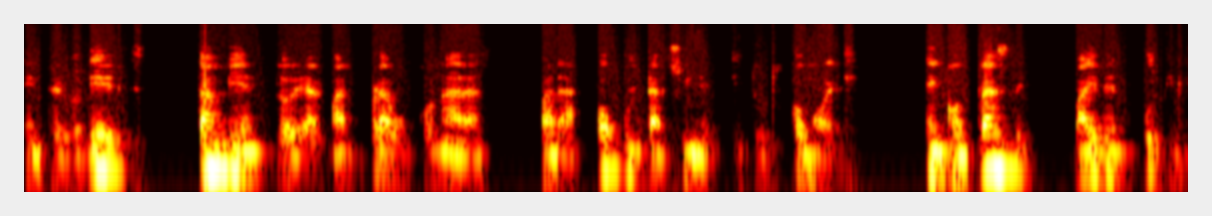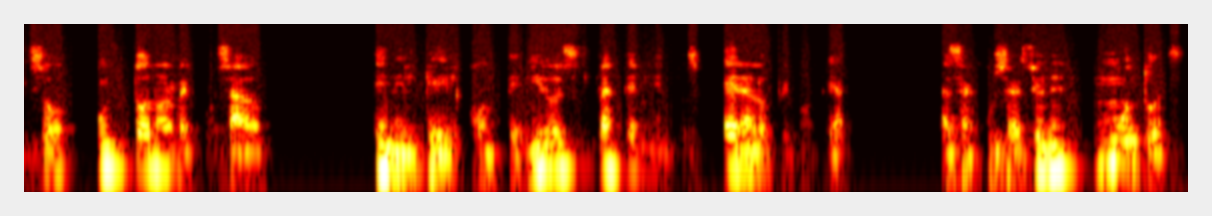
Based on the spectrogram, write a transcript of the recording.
entre los líderes. También lo de armar bravuconadas para ocultar su ineptitud como él. En contraste, Biden utilizó un tono reposado en el que el contenido de sus planteamientos era lo primordial. Las acusaciones mutuas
